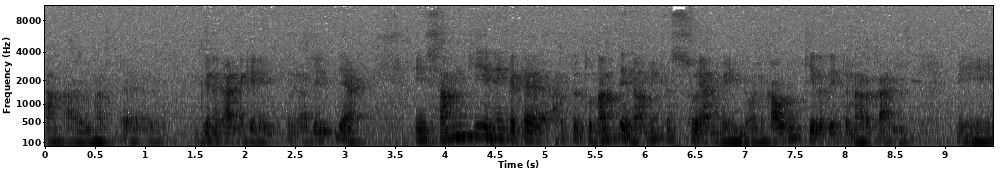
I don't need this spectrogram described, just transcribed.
ලංකාවේ උනත් ඉගෙන ගන්න කෙනෙක් වෙනට විද්‍යාවක්. මේ සංකීර්ණ එකට අර්ථ තුනක් දෙනවා මේක ස්වයං වෙන්න ඕනේ. කවුරුත් කියලා දෙන්න නරකයි. මේ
